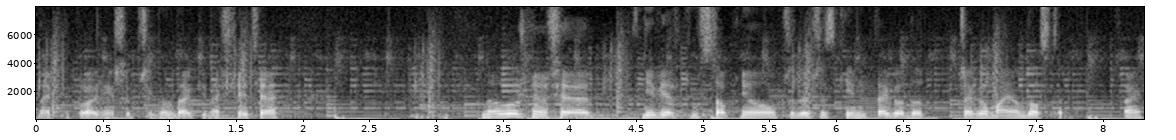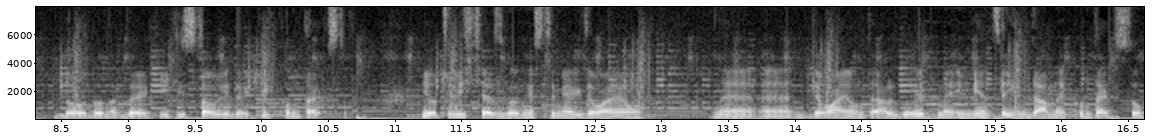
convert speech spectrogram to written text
najpopularniejsze przeglądarki na świecie. No różnią się w niewielkim stopniu przede wszystkim tego, do czego mają dostęp, tak? do, do, do jakiej historii, do jakich kontekstów. I oczywiście zgodnie z tym, jak działają, działają te algorytmy, im więcej im damy kontekstu,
